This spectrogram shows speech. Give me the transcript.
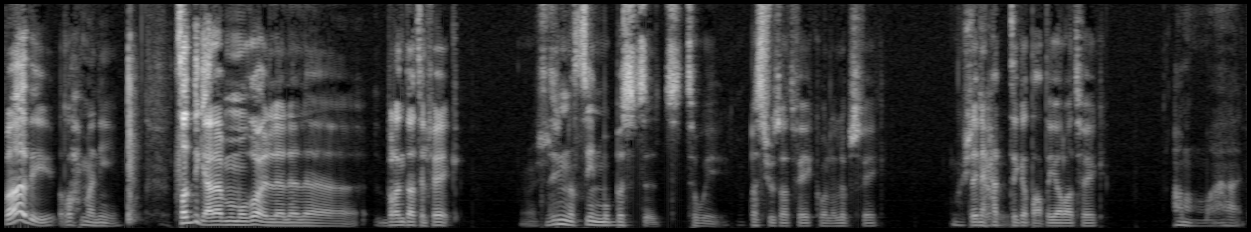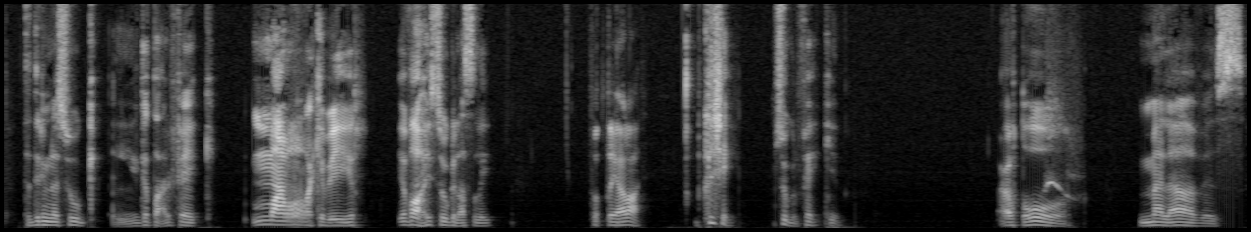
فهذه الرحمانيه تصدق على موضوع ال- ال- ال- البراندات الفيك؟ تدري إن الصين مو بس تسوي بس شوزات فيك ولا لبس فيك؟ تدري حتى قطع طيارات فيك؟ أما هذا. تدري إن سوق القطع الفيك مرة كبير؟ يضاهي السوق الأصلي. في الطيارات. بكل شيء. سوق الفيك كذا. عطور ملابس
